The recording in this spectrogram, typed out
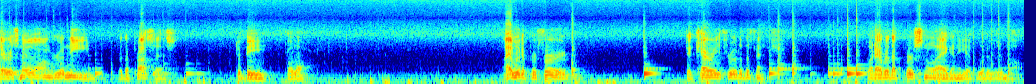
there is no longer a need for the process to be prolonged. I would have preferred to carry through to the finish whatever the personal agony it would have involved.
